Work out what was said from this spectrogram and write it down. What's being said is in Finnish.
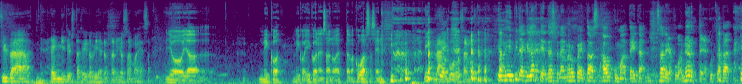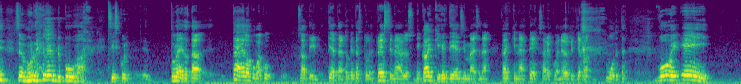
syvää hengitystä siitä viereltäni jossain vaiheessa. Joo, ja Niko, Niko Ikonen sanoi, että mä kuorsasin. niin Vähän kuuluu semmoista. Joo, hei, pitääkin lähteä tästä näin. Mä rupean taas haukkumaan teitä sarjakuvanörttejä, kun tota, se on mun lempipuuhaa. Siis kun tulee tota, tää elokuva, kun saatiin tietää, että okei, tästä tulee pressinäytös, niin kaikki heti ensimmäisenä, kaikki nämä te sarjakuvanörtit ja muut, että voi ei,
